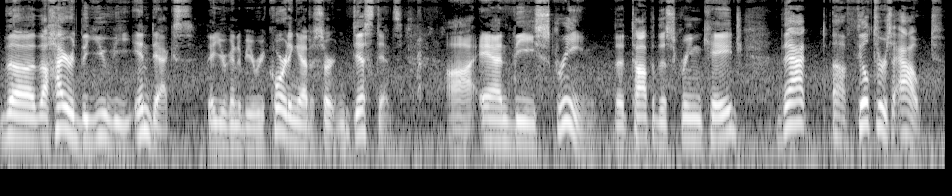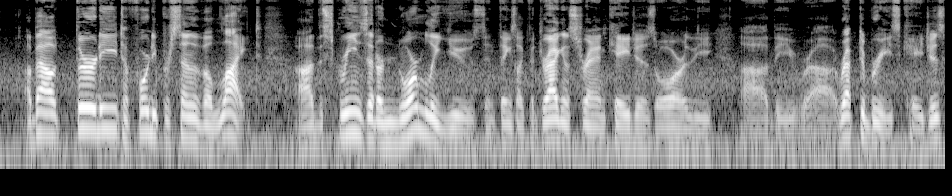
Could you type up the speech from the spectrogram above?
the, the higher the UV index that you're going to be recording at a certain distance. Uh, and the screen, the top of the screen cage, that uh, filters out about 30 to 40% of the light. Uh, the screens that are normally used in things like the dragon strand cages or the, uh, the uh, Reptibreeze cages,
